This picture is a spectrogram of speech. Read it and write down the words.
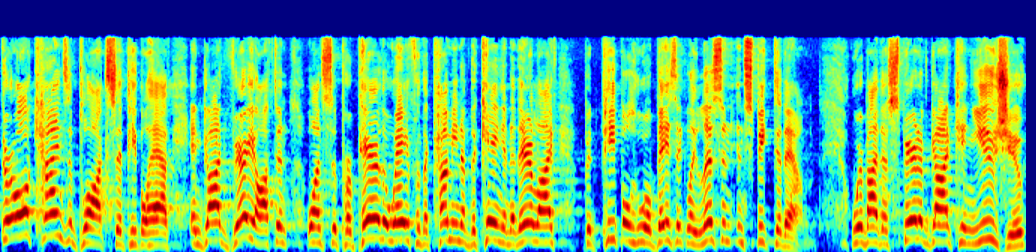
There are all kinds of blocks that people have, and God very often wants to prepare the way for the coming of the King into their life but people who will basically listen and speak to them. Whereby the Spirit of God can use you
